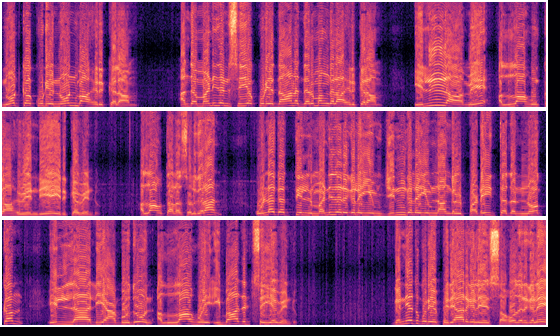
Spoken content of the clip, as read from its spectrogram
நோட்கக்கூடிய நோன்பாக இருக்கலாம் அந்த மனிதன் செய்யக்கூடிய தான தர்மங்களாக இருக்கலாம். எல்லாமே அல்லாஹுக்காக வேண்டியே இருக்க வேண்டும். அல்லாஹு தாலா சொல்கிறான் உலகத்தில் மனிதர்களையும் ஜின்களையும் நாங்கள் படைத்ததன் நோக்கம் இல்லா லியாபுதூன். அல்லாஹுவை இபாதத் செய்ய வேண்டும். கண்ணியத்துக்குரிய பெரியார்களே சகோதரர்களே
